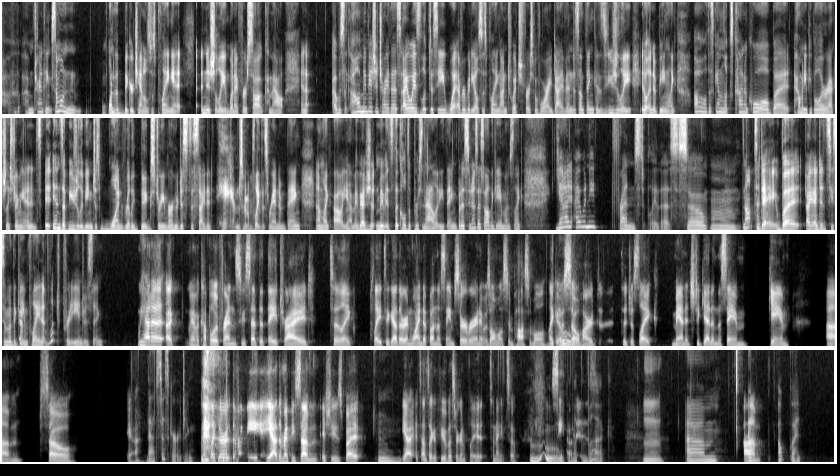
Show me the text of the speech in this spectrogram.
I'm trying to think. Someone, one of the bigger channels was playing it initially when I first saw it come out, and I, was like, oh, maybe I should try this. I always look to see what everybody else is playing on Twitch first before I dive into something because usually it'll end up being like, oh, this game looks kind of cool, but how many people are actually streaming it? And it's, it ends up usually being just one really big streamer who just decided, hey, I'm just gonna play this random thing. And I'm like, oh yeah, maybe I should. Maybe it's the cult of personality thing. But as soon as I saw the game, I was like, yeah, I, I would need friends to play this. So mm, not today, but I, I did see some of the gameplay and it looked pretty interesting. We had a, a we have a couple of friends who said that they tried to like play together and wind up on the same server and it was almost impossible like it was so Oh. hard to, to just like manage to get in the same game um so yeah That's discouraging. it's like there there might be yeah there might be some issues but Mm. yeah it sounds like a few of us are going to play it tonight so Ooh, see how good luck, it good mm. Um, I- um oh, go ahead.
